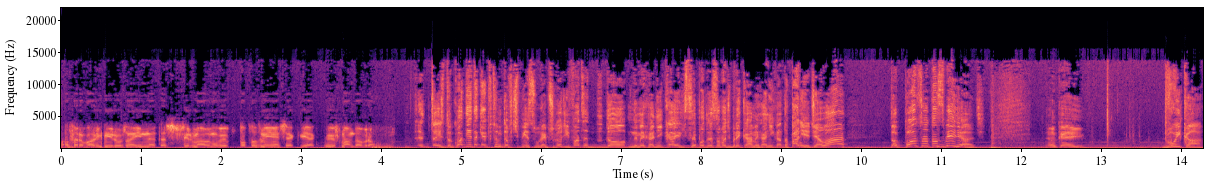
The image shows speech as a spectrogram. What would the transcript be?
Oferowali mi różne inne też firmy, ale mówię, po co zmieniać, jak, jak już mam dobrą. To jest dokładnie tak jak w tym dowcipie, słuchaj, przychodzi facet do mechanika i chce podresować bryka, mechanika to panie, działa? To po co to zmieniać? Okej. Dwójka.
